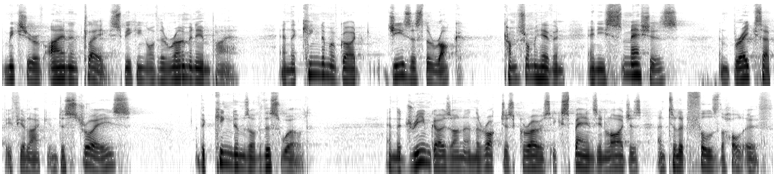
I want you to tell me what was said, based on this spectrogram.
mixture of iron and clay, speaking of the Roman Empire. And the kingdom of God, Jesus the rock, comes from heaven and he smashes and breaks up, if you like, and destroys the kingdoms of this world. And the dream goes on, and the rock just grows, expands, enlarges until it fills the whole earth.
